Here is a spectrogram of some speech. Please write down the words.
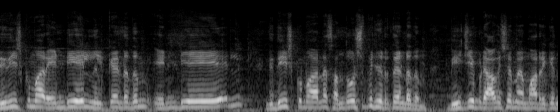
നിതീഷ് കുമാർ എൻ ഡി എയിൽ നിൽക്കേണ്ടതും എൻ ഡി എയിൽ നിതീഷ് കുമാറിനെ സന്തോഷിപ്പിച്ച് നിർത്തേണ്ടതും ബി ജെ പിയുടെ ആവശ്യമായി മാറിയിരിക്കുന്നു.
